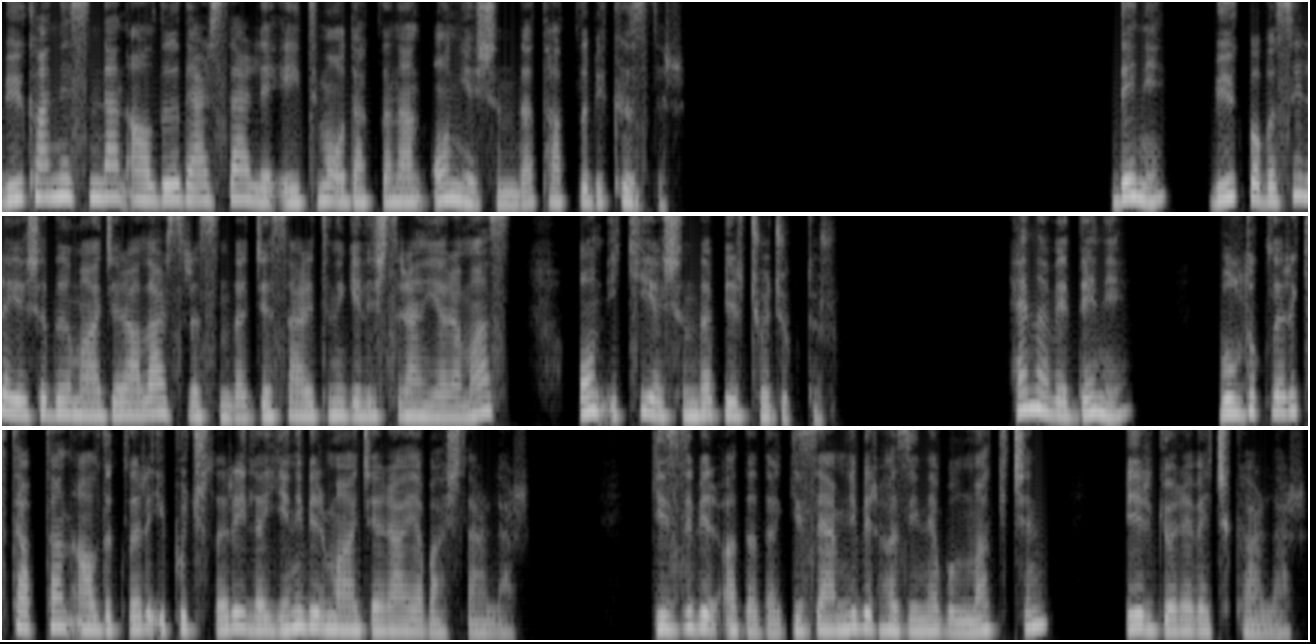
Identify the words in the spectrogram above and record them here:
büyükannesinden aldığı derslerle eğitime odaklanan 10 yaşında tatlı bir kızdır. Deni, büyük babasıyla yaşadığı maceralar sırasında cesaretini geliştiren yaramaz, 12 yaşında bir çocuktur. Hena ve Deni, buldukları kitaptan aldıkları ipuçlarıyla yeni bir maceraya başlarlar. Gizli bir adada gizemli bir hazine bulmak için bir göreve çıkarlar.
